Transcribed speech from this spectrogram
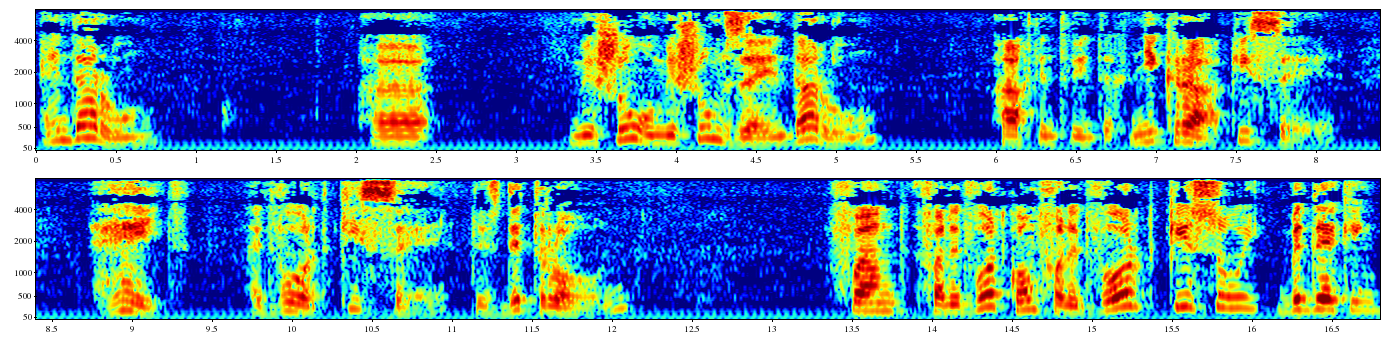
En daarom, uh, mishum, mishum zijn, daarom, 28, Nikra kise, heet het woord kise, dus de troon, van, van het woord komt van het woord kisui, bedekking.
